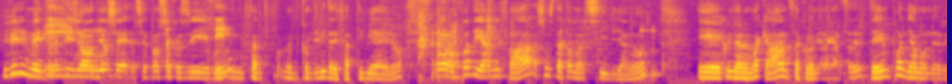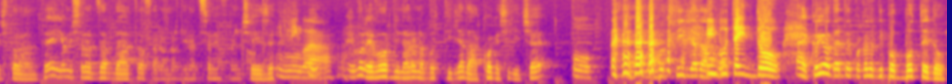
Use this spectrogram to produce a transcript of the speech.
Mi viene in mente un I- episodio, se, se posso così Sì? far- condividere i fatti miei, no? Allora, un po' di anni fa sono stato a Marsiglia, no? Mhm. E quindi ero in vacanza con la mia ragazza del tempo, andiamo nel ristorante e io mi sono azzardato a fare un'ordinazione in francese. In lingua... E, e volevo ordinare una bottiglia d'acqua che si dice Oh. eh, una bottiglia d'acqua. Une bouteille d'eau. Ecco, io ho detto qualcosa tipo bottedo,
